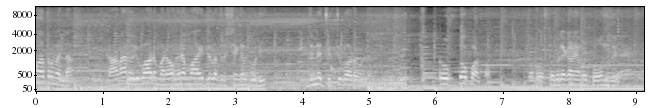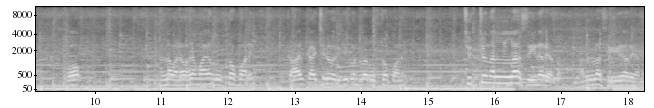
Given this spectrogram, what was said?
മാത്രമല്ല കാണാൻ ഒരുപാട് മനോഹരമായിട്ടുള്ള ദൃശ്യങ്ങൾ കൂടി ഇതിന്റെ ചുറ്റുപാടുമുണ്ട്. റൂഫ് ടോപ്പാണ് കേട്ടോ അപ്പോൾ റൂഫ് ടോപ്പിലേക്കാണ് നമ്മൾ പോകുന്നത്. അപ്പോൾ നല്ല മനോഹരമായ റൂഫ് ടോപ്പാണ് കാൽ കാഴ്ചകൾ ഒരുക്കിക്കൊണ്ടുള്ള റൂഫ് ടോപ്പാണ് ചുറ്റും നല്ല സീനറി ഉണ്ടോ? നല്ല സീനറിയാണ്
